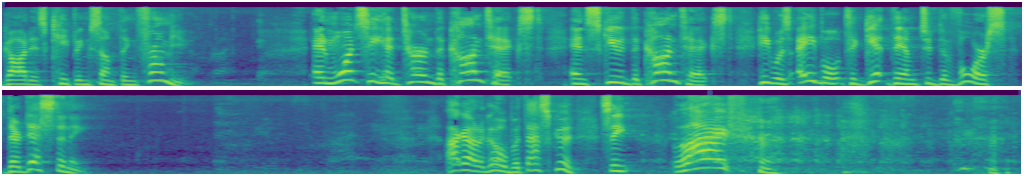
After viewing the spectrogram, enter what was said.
God is keeping something from you. And once he had turned the context and skewed the context, he was able to get them to divorce their destiny. I got to go, but that's good. See, life.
